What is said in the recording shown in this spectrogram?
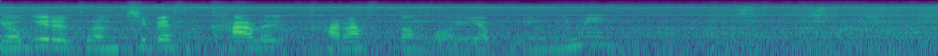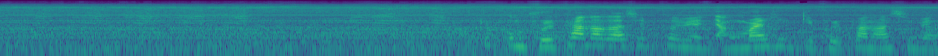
여기를 그럼 집에서 가르, 갈았던 거예요, 고객님이? 조금 불편하다 싶으면 양말 신기 불편하시면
